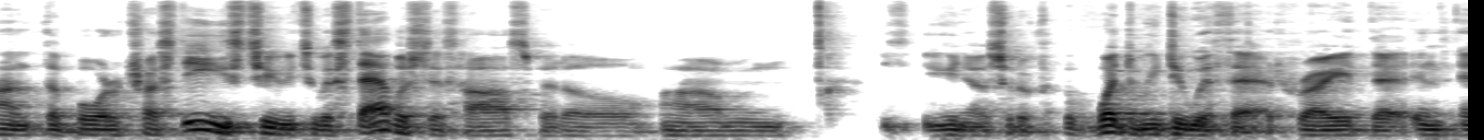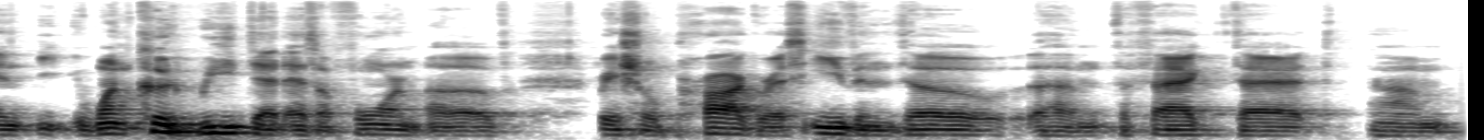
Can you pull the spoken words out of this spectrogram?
uh, the board of trustees to to establish this hospital. Um, you know, sort of what do we do with that, right? That and, and one could read that as a form of racial progress, even though um, the fact that um,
